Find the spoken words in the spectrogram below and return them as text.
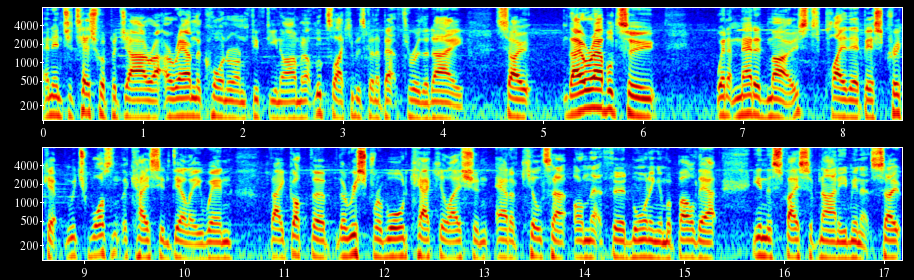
and then Cheteshwar Pujara around the corner on 59 when it looks like he was going to bat through the day. So they were able to when it mattered most, play their best cricket, which wasn't the case in Delhi when they got the, the risk reward calculation out of kilter on that third morning and were bowled out in the space of 90 minutes. So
